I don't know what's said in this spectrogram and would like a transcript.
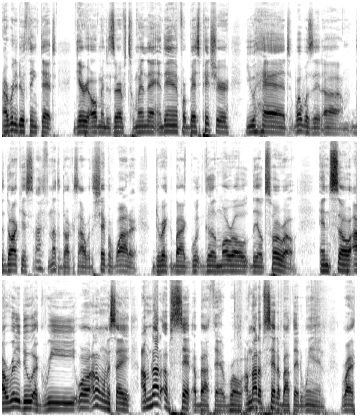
I really do think that Gary Oldman deserves to win that. And then for Best Picture, you had what was it? Um, the Darkest, uh, not the Darkest Hour, The Shape of Water, directed by Guillermo del Toro. And so I really do agree. Well, I don't want to say I'm not upset about that role. I'm not upset about that win right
